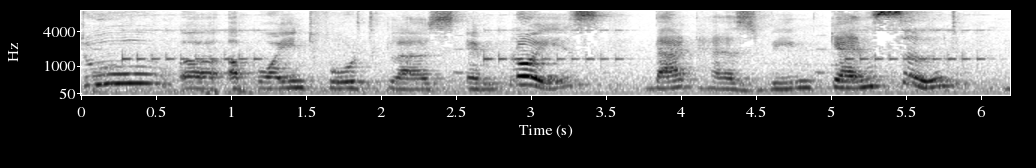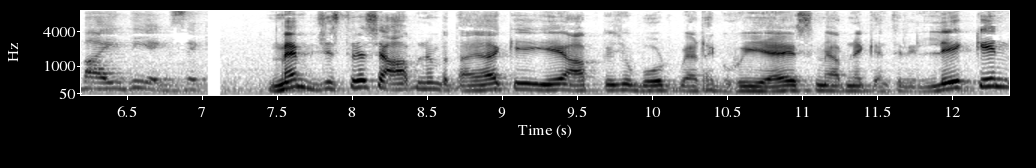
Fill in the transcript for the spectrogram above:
to uh, appoint fourth class employees that has been cancelled by the executive ma'am जिस तरह से आपने बताया कि ये आपकी जो बोर्ड बैठक हुई है इसमें आपने कैंसिल की लेकिन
